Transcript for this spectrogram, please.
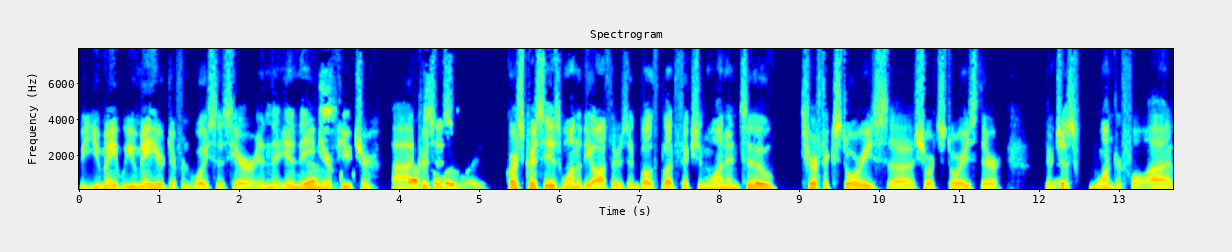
you may you may hear different voices here in the in the yes. near future. Uh, Chris is, of course, Chris is one of the authors in both Blood Fiction one and two. Terrific stories, uh, short stories. They're they're yeah. just wonderful. Uh,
